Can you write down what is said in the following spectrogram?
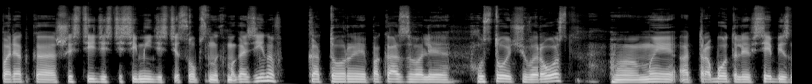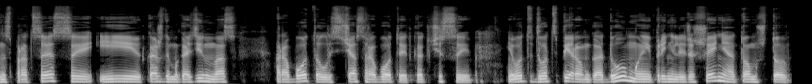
порядка 60-70 собственных магазинов, которые показывали устойчивый рост. Э, мы отработали все бизнес-процессы, и каждый магазин у нас работал и сейчас работает как часы. И вот в 2021 году мы приняли решение о том, что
